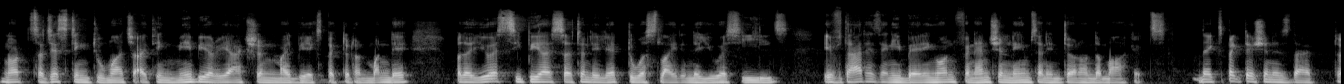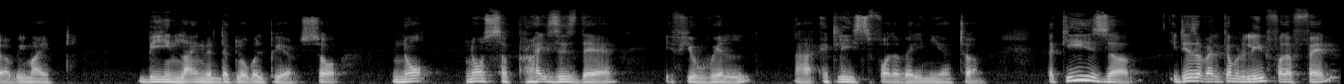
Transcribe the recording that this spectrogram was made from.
not suggesting too much. I think maybe a reaction might be expected on Monday. But the US CPI certainly led to a slide in the US yields, if that has any bearing on financial names and in turn on the markets. the expectation is that uh, we might be in line with the global peers. So, no, no surprises there, if you will, uh, at least for the very near term. The key is uh, it is a welcome relief for the Fed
